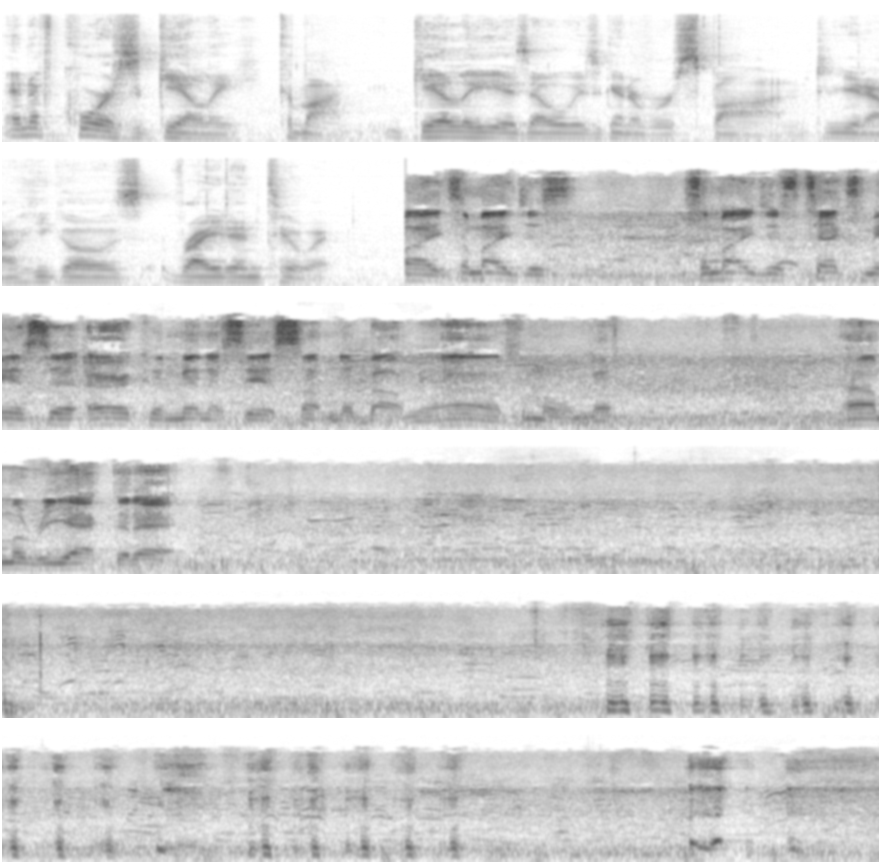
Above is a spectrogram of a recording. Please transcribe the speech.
And of course, Gilly. Come on. Gilly is always going to respond. You know, he goes right into it. Like somebody just somebody just texted me and said Erica Mena said something about me. Ah, come on, man. I'ma react to that?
